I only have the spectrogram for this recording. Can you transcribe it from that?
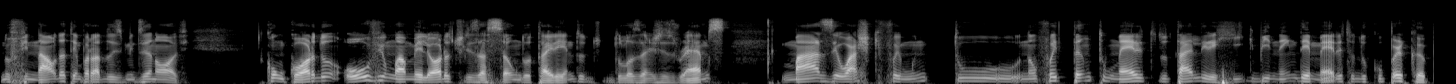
no final da temporada 2019. Concordo, houve uma melhor utilização do Tyrant do Los Angeles Rams, mas eu acho que foi muito não foi tanto mérito do Tyler Higby nem demérito do Cooper Cup.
